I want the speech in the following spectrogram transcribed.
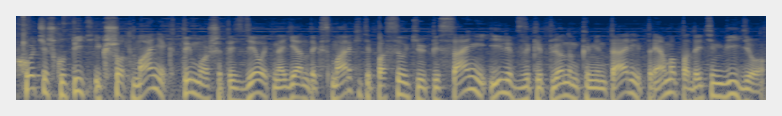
Хочешь купить Xshot Manic, ты можешь это сделать на Яндекс Маркете по ссылке в описании или в закрепленном комментарии прямо под этим видео.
